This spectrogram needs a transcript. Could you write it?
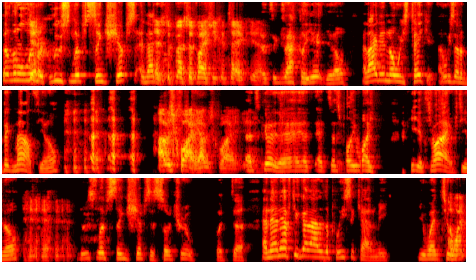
that little Yeah. loose lips sink ships, and that, It's the best advice you can take. Yeah. that's exactly it, you know. And I didn't always take it. I always had a big mouth, you know. I was quiet. I was quiet. That's good. Uh, That's, that's probably why you thrived, you know. Loose lips sink ships is so true. But uh, and then after you got out of the police academy, you went to I went.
